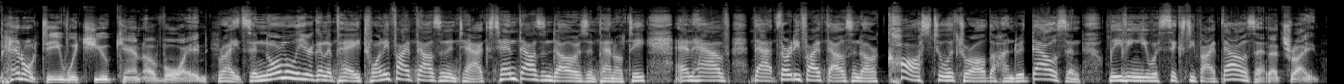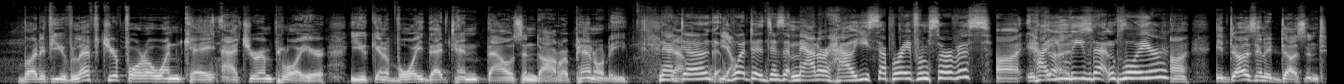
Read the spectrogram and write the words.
penalty which you can avoid. Right. So normally you're going to pay 25000 in tax, $10,000 in penalty, and have that $35,000 cost to withdraw the 100000 leaving you with 65000 That's right. But if you've left your 401k at your employer, you can avoid that $10,000 penalty. Now, Doug, yeah. what does, does it matter how you separate from service? Uh, how you leave that employer? Uh, it does and it doesn't.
